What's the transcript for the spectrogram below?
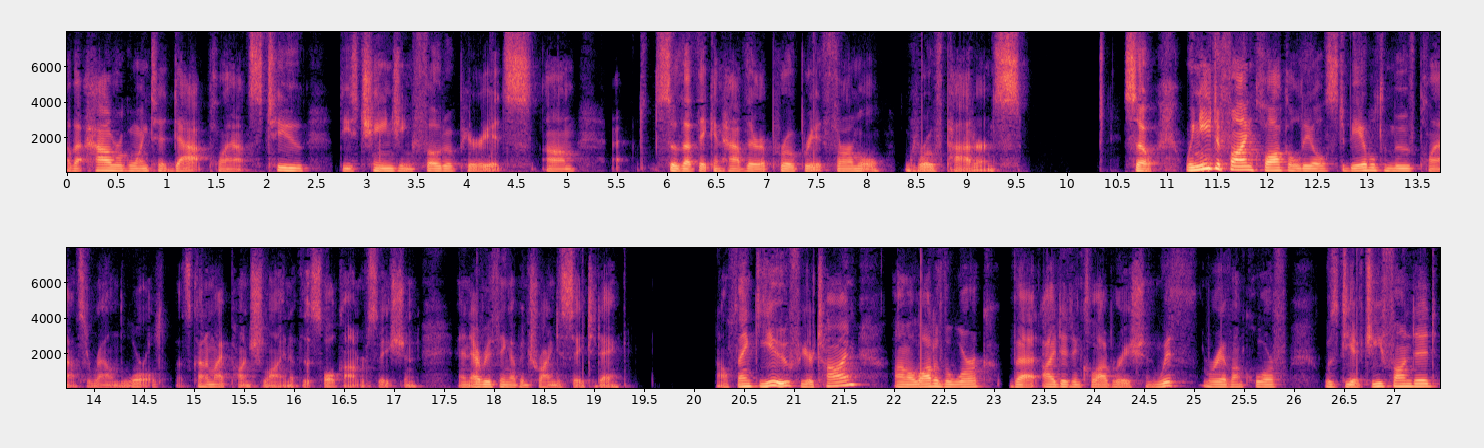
about how we're going to adapt plants to these changing photoperiods um, so that they can have their appropriate thermal growth patterns. So we need to find clock alleles to be able to move plants around the world. That's kind of my punchline of this whole conversation and everything I've been trying to say today. I'll thank you for your time. Um, a lot of the work that I did in collaboration with Maria von Korff was DFG funded.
